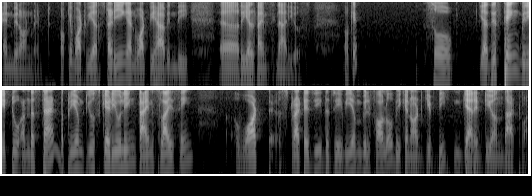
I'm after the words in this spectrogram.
environment. Okay? What we are studying and what we have in the uh, real-time scenarios. Okay? So yeah this thing we need to understand. The preemptive scheduling time slicing what strategy the JVM will follow we cannot give the guarantee on that one.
